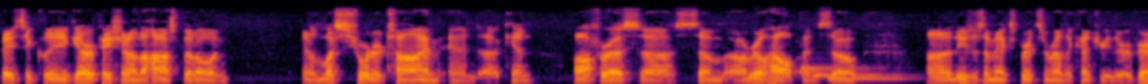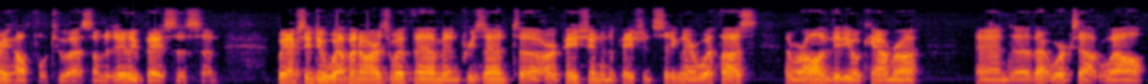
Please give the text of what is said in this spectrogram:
basically get our patient out of the hospital and in a much shorter time and uh, can offer us uh, some uh, real help. And so uh, these are some experts around the country that are very helpful to us on a daily basis. And we actually do webinars with them and present uh, our patient and the patient sitting there with us. And we're all on video camera. And uh, that works out well.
